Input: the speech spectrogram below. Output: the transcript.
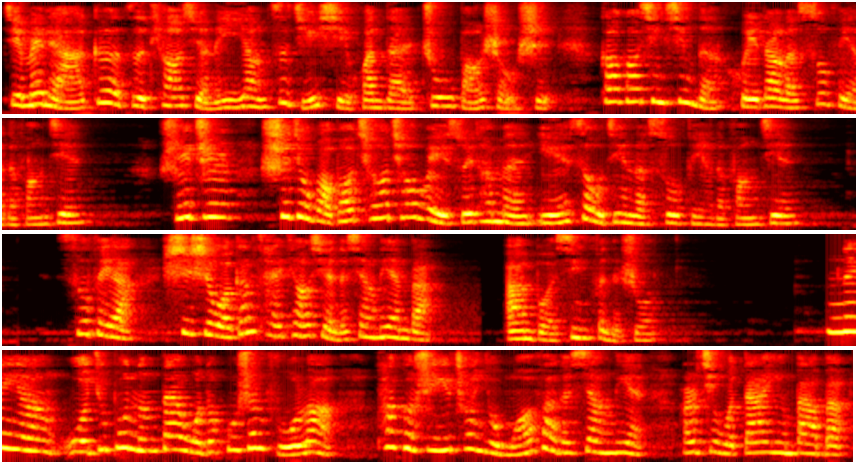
姐妹俩各自挑选了一样自己喜欢的珠宝首饰，高高兴兴的回到了苏菲亚的房间。谁知狮鹫宝宝悄悄尾随他们，也走进了苏菲亚的房间。苏菲亚，试试我刚才挑选的项链吧！安博兴奋地说。那样我就不能戴我的护身符了，它可是一串有魔法的项链，而且我答应爸爸，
